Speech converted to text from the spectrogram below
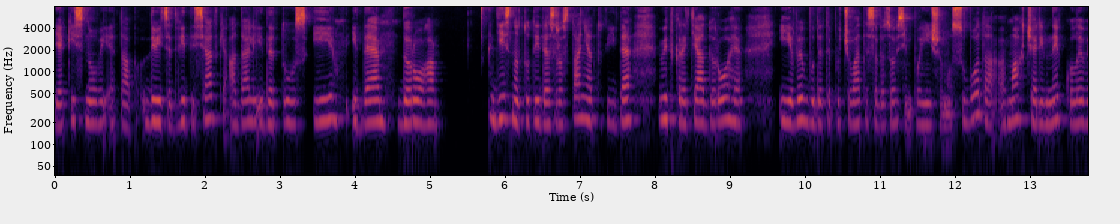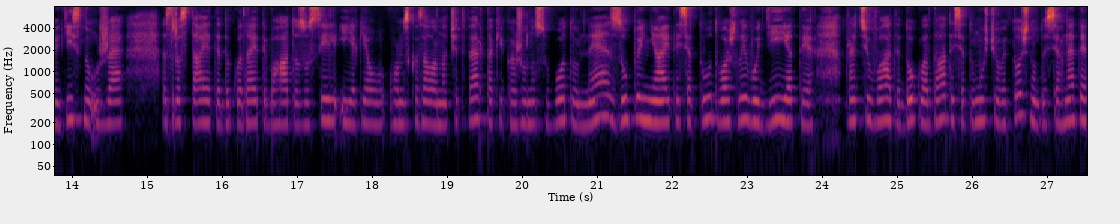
якийсь новий етап. Дивіться, дві десятки, а далі іде туз і іде дорога. Дійсно, тут йде зростання, тут йде відкриття дороги, і ви будете почувати себе зовсім по-іншому. Субота, мах чарівник, коли ви дійсно вже зростаєте, докладаєте багато зусиль. І як я вам сказала на четвер, так і кажу на суботу: не зупиняйтеся. Тут важливо діяти, працювати, докладатися, тому що ви точно досягнете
